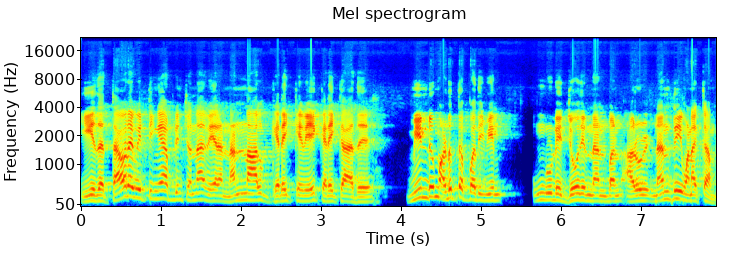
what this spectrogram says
இதை தவற விட்டீங்க அப்படின்னு சொன்னா வேற நன்னால் கிடைக்கவே கிடைக்காது. மீண்டும் அடுத்த பதிவில் உங்களுடைய ஜோதிட நண்பன் அருள். நன்றி வணக்கம்.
